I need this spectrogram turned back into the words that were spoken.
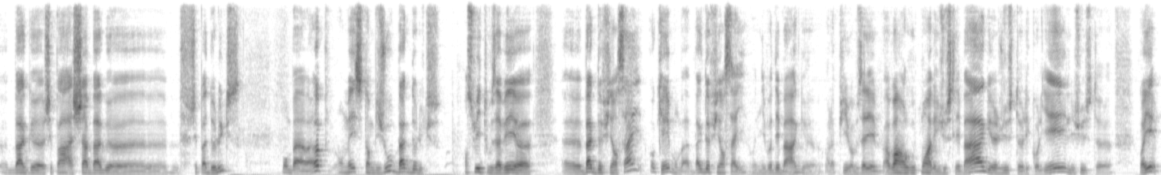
Euh, bag, je sais pas, achat bag, je sais pas, de luxe. Bon, bah hop, on met dans bijou, bag de luxe. Ensuite, vous avez euh, bague de fiançailles, ok, bon bah bague de fiançailles au niveau des bagues, euh, voilà, puis vous allez avoir un regroupement avec juste les bagues, juste les colliers, juste, euh, voyez,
